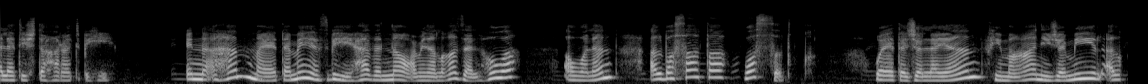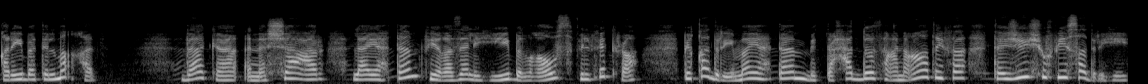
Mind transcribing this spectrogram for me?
التي اشتهرت به. إن أهم ما يتميز به هذا النوع من الغزل هو أولا البساطة والصدق ويتجليان في معاني جميل القريبة المأخذ. ذاك أن الشاعر لا يهتم في غزله بالغوص في الفكرة بقدر ما يهتم بالتحدث عن عاطفة تجيش في صدره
